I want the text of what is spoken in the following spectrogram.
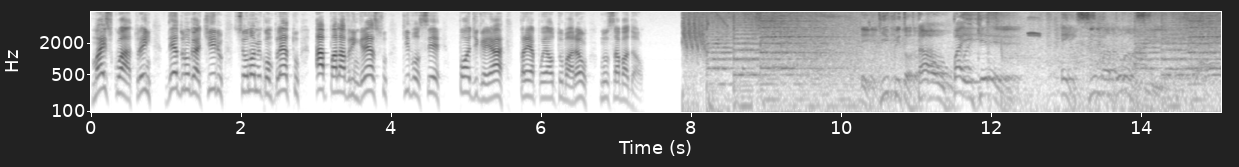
mais quatro, hein? Dedo no gatilho, seu nome completo, a palavra ingresso que você pode ganhar para apoiar o Tubarão no sabadão. Equipe Total Paique. Em cima do lance.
